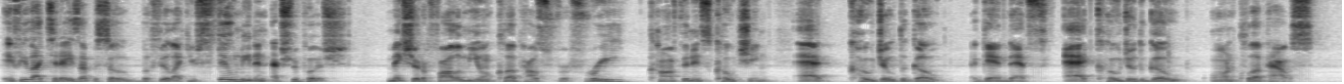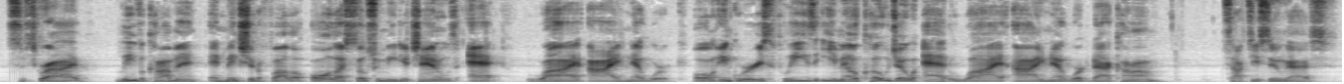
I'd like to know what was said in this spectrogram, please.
If you like today's episode but feel like you still need an extra push, make sure to follow me on Clubhouse for free confidence coaching at Kojo the Goat. Again, that's at Kojo the Goat on Clubhouse. Subscribe, leave a comment, and make sure to follow all our social media channels at Why I Network. All inquiries, please email kojo at whyinetwork.com. Talk to you soon, guys.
